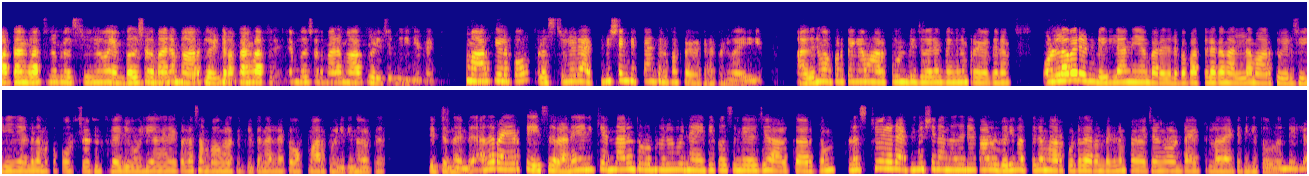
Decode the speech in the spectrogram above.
പത്താം ക്ലാസ്സിലോ പ്ലസ് ടുവിനോ എൺപത് ശതമാനം മാർക്ക് വേണ്ടി പത്താം ക്ലാസ്സിൽ എൺപത് ശതമാനം മാർക്ക് മേടിച്ചെന്നിരിക്കട്ടെ മാർക്ക് ചിലപ്പോൾ പ്ലസ് ടുവിന് അഡ്മിഷൻ കിട്ടാൻ ചിലപ്പോൾ പ്രയോജനപ്പെടുമായിരിക്കും അതിനും അപ്പുറത്തേക്ക് മാർക്ക് കൊണ്ട് ഇതുവരെ എന്തെങ്കിലും പ്രയോജനം ഉള്ളവരുണ്ട്. ഇല്ല എന്ന് ഞാൻ പറയുന്നില്ല. ഇപ്പൊ പത്തിലൊക്കെ നല്ല മാർക്ക് മേടിച്ചു കഴിഞ്ഞാൽ നമുക്ക് പോസ്റ്റ് ഓഫീസിലെ ജോലി അങ്ങനെയൊക്കെയുള്ള സംഭവങ്ങളൊക്കെ കിട്ടും. നല്ല ടോപ്പ് മാർക്ക് മേടിക്കുന്നവർക്ക് കിട്ടുന്നുണ്ട്. അത് റയർ കേസുകളാണ് എനിക്ക് എന്നാലും തോന്നുന്നു ഒരു നയന്റി പെർസെന്റേജ് ആൾക്കാർക്കും പ്ലസ് ടു ഒരു അഡ്മിഷൻ എന്നതിനേക്കാൾ ഉപരി പത്തിലെ മാർക്ക് കൊണ്ട് വേറെ എന്തെങ്കിലും പ്രയോജനങ്ങൾ ഉണ്ടായിട്ടുള്ളതായിട്ട് എനിക്ക് തോന്നുന്നില്ല.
